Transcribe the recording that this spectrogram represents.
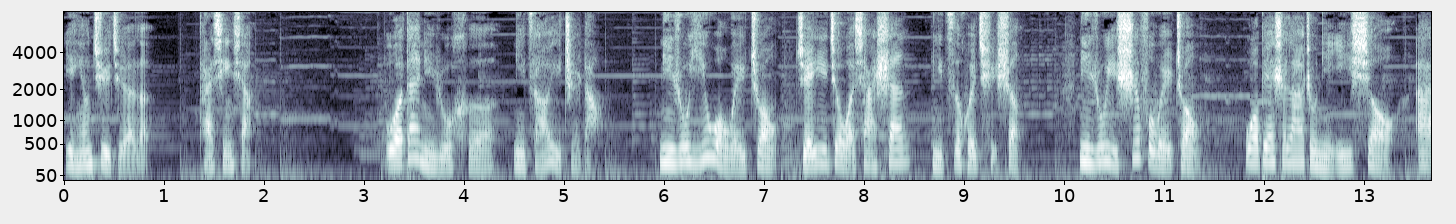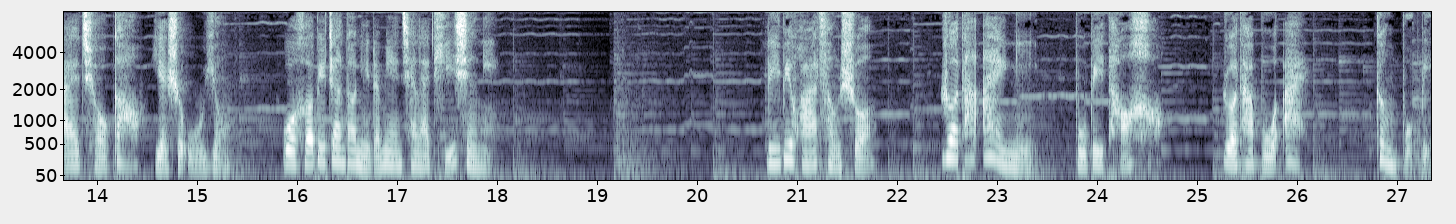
盈盈拒绝了，他心想：我待你如何，你早已知道。你如以我为重，决意救我下山，你自会取胜；你如以师傅为重，我便是拉住你衣袖，哀哀求告也是无用。我何必站到你的面前来提醒你？李碧华曾说：“若他爱你，不必讨好；若他不爱，更不必。”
